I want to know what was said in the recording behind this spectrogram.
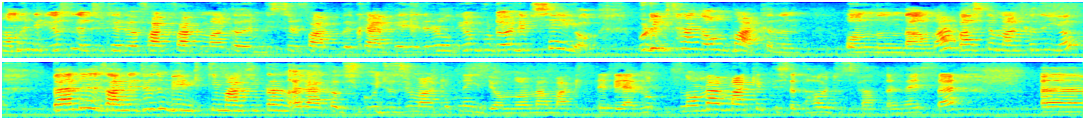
Ama hani biliyorsun ya Türkiye'de farklı farklı markaların bir sürü farklı krem peynirleri oluyor. Burada öyle bir şey yok. Burada bir tane o markanın onundan var. Başka markanın yok. Ben de zannediyordum benim gittiğim marketten alakalı çünkü ucuzcu marketine gidiyorum normal marketleri yani no- normal market işte daha ucuz fiyatları neyse. Ee,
